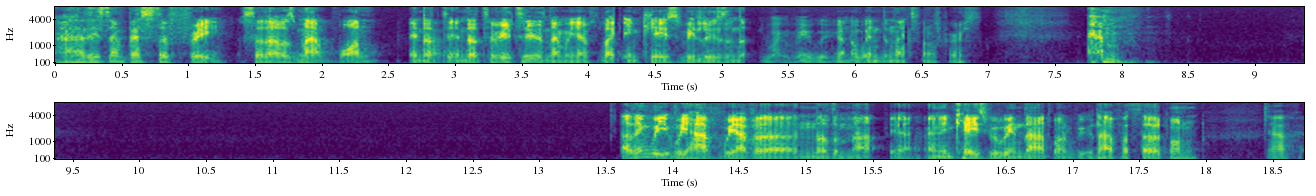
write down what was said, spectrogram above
Uh, this time best of three. So that was map one in the Oh. in the three two, and then we have like in case we lose the wait, wait, we're gonna win the next one, of course. I think we, we have we have another map, yeah. And in case we win that one, we would have a third one. Okay.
